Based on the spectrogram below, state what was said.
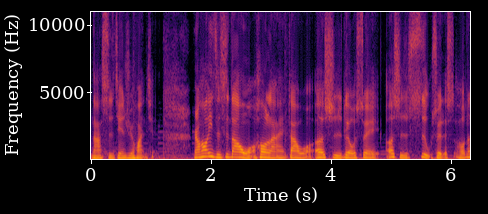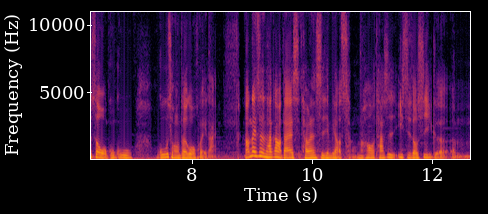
拿时间去换钱。然后一直是到我后来到我二十六岁、二十四五岁的时候，那时候我姑姑姑姑从德国回来，然后那阵她刚好待在台湾时间比较长，然后她是一直都是一个嗯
